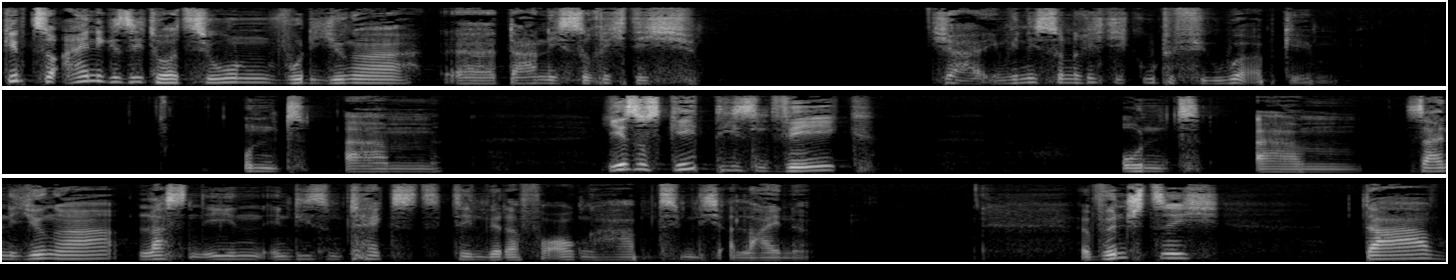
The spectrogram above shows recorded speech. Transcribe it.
Gibt so einige Situationen, wo die Jünger äh, da nicht so richtig, ja, irgendwie nicht so eine richtig gute Figur abgeben. Und ähm, Jesus geht diesen Weg und ähm, seine Jünger lassen ihn in diesem Text, den wir da vor Augen haben, ziemlich alleine. Er wünscht sich da,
